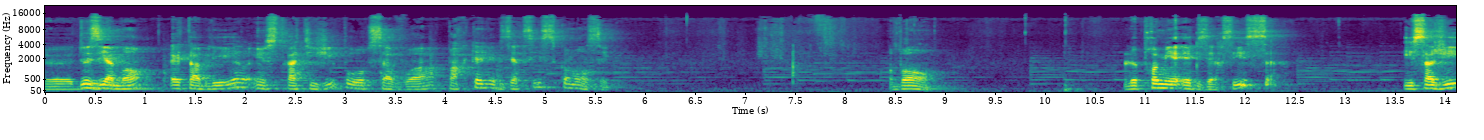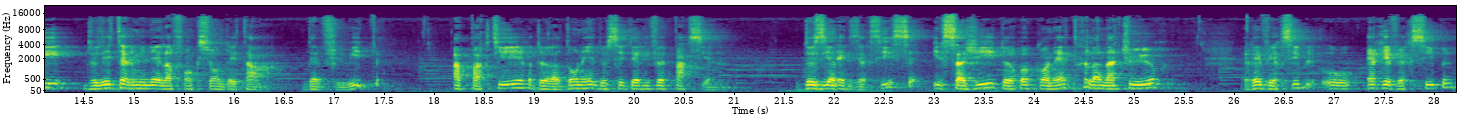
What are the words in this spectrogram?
Euh, deuxièmement, établir une stratégie pour savoir par quel exercice commencer. Bon, le premier exercice, il s'agit de déterminer la fonction d'état d'un fluide à partir de la donnée de ses dérivés partiels. Deuxième exercice, il s'agit de reconnaître la nature réversible ou irréversible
